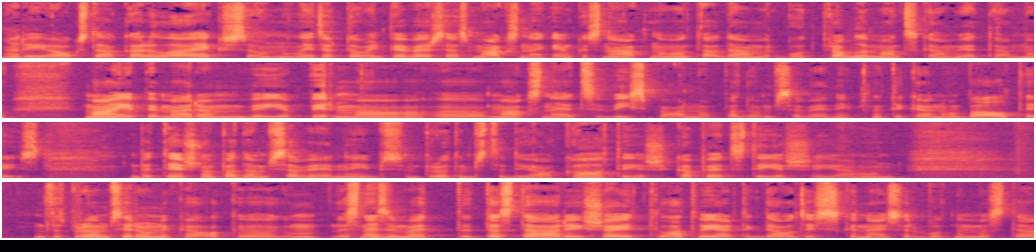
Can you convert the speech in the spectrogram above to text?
Arī augstā kara laiks, līdz ar to viņi pievērsās māksliniekiem, kas nāk no tādām varbūt problemātiskām vietām. Nu, Māja, piemēram, bija pirmā uh, māksliniece vispār no Padomju Savienības, ne tikai no Baltijas. Uh, bet tieši no Padomju Savienības. Un, protams, tad, jā, kā tieši, kāpēc tieši. Jā, un, Tas, protams, ir unikāli. Es nezinu, vai tas tā arī šeit, Latvijā, ir tik daudz izskanējis. Varbūt nemaz tā.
